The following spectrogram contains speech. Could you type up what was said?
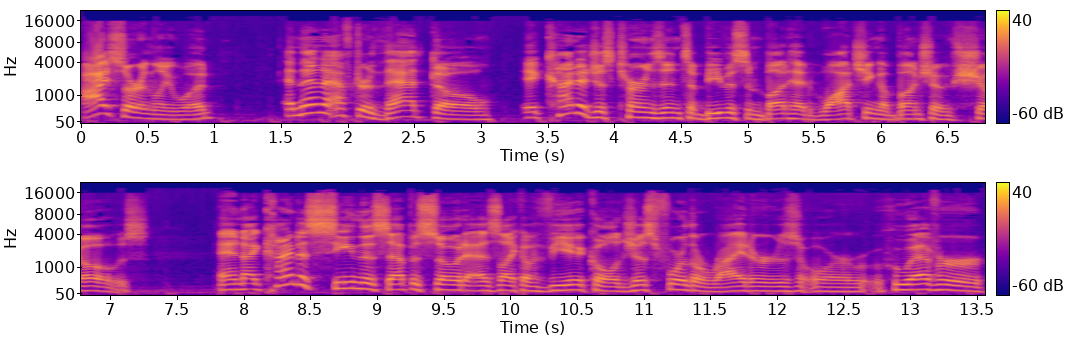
I certainly would. And then after that, though, it kind of just turns into Beavis and Butthead watching a bunch of shows. And I kind of seen this episode as like a vehicle just for the writers or whoever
